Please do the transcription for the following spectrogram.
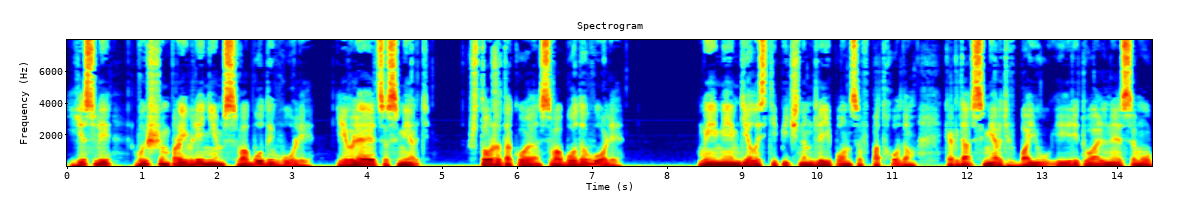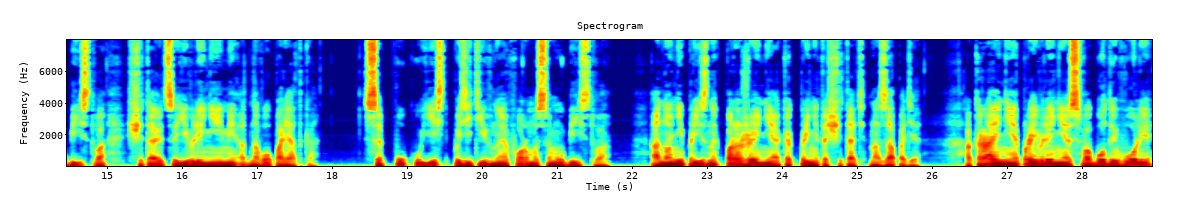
Если высшим проявлением свободы воли является смерть, что же такое свобода воли? Мы имеем дело с типичным для японцев подходом, когда смерть в бою и ритуальное самоубийство считаются явлениями одного порядка. Сеппуку есть позитивная форма самоубийства. Оно не признак поражения, как принято считать на Западе, а крайнее проявление свободы воли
